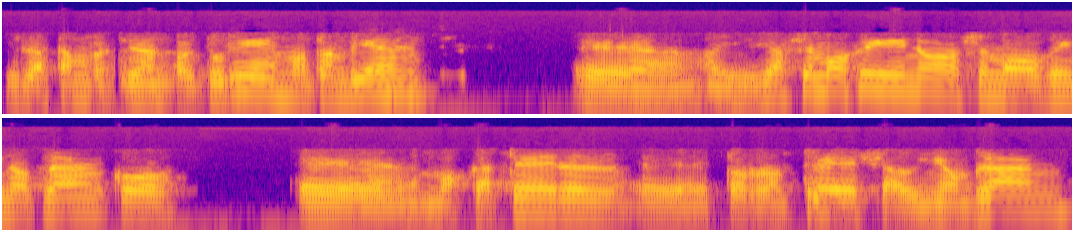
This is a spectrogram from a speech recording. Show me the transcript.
y la estamos tirando al turismo también. Eh, y hacemos vino, hacemos vino blanco, eh, moscatel, eh, torrontés, sauvignon blanc,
